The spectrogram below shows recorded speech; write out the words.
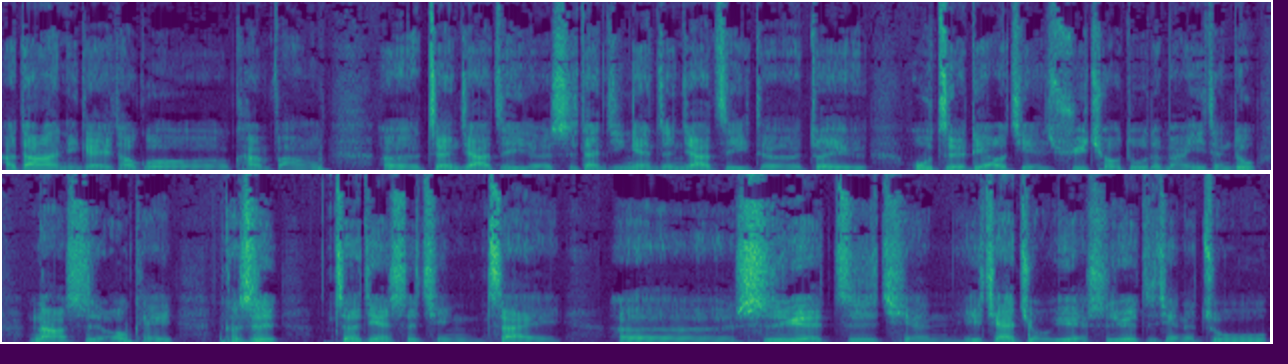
啊。当然，你可以透过看房，呃，增加自己的实战经验，增加自己的对屋子的了解、需求度的满意程度，那是 OK。可是这件事情在。呃，十月之前，也现在九月，十月之前的租屋，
